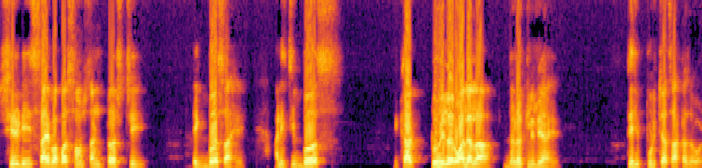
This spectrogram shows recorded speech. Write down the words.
शिर्डी साईबाबा संस्थान ट्रस्टची एक बस आहे आणि ती बस एका टू व्हीलरवाल्याला धडकलेली आहे. तेही पुढच्या चाकाजवळ.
